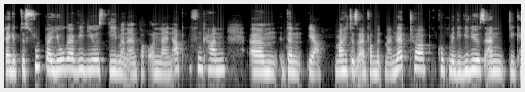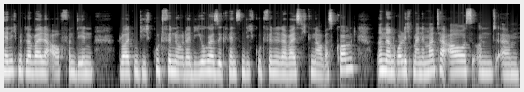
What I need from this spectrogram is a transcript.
Da gibt es super Yoga-Videos, die man einfach online abrufen kann. Ähm, dann ja, mache ich das einfach mit meinem Laptop, gucke mir die Videos an, die kenne ich mittlerweile auch von den Leuten, die ich gut finde oder die Yoga-Sequenzen, die ich gut finde, da weiß ich genau, was kommt. Und dann rolle ich meine Matte aus und ähm,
